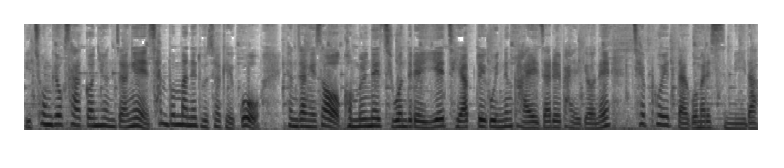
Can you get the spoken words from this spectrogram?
이 총격 사건 현장에 3분 만에 도착했고 현장에서 건물 내 직원들에 의해 제압되고 있는 가해자를 발견해 체포했다고 말했습니다.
